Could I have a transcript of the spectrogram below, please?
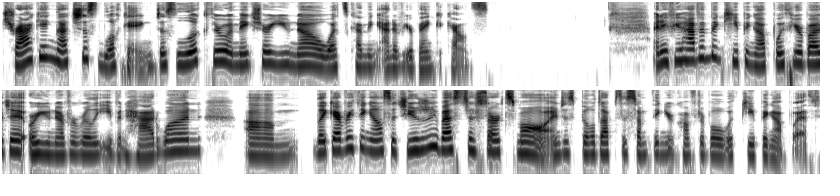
tracking, that's just looking. Just look through and make sure you know what's coming out of your bank accounts. And if you haven't been keeping up with your budget or you never really even had one, um, like everything else, it's usually best to start small and just build up to something you're comfortable with keeping up with.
